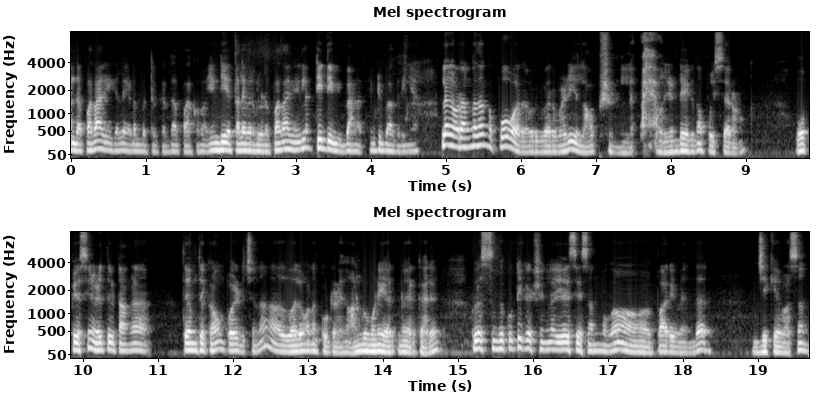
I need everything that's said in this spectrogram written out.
அந்த பதாகைகளில் இடம்பெற்றிருக்கிறதா பார்க்குறோம். என்டிஏ தலைவர்களோட பதாகைகளில் டிடிவி பேனர். எப்படி பார்க்குறீங்க? இல்லைங்க அவர் அங்கே தாங்க போவார். அவருக்கு வேறு வழி இல்லை ஆப்ஷன் இல்லை. அவர் என்டிஏக்கு தான் போய் சேரணும். ஓபிஎஸ்ஸையும் எடுத்துக்கிட்டாங்க. தேமுதிகவும் போயிடுச்சுன்னா அது வலுவான கூட்டணி தான். அன்புமணி ஏற்கனவே இருக்கார். ப்ளஸ் இந்த குட்டி கட்சிங்களில் AC Shanmugam Parivendhar G K Vasan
